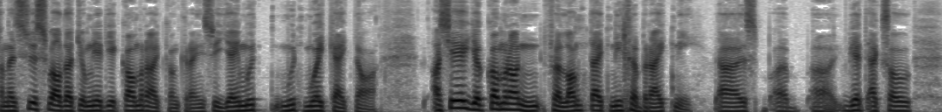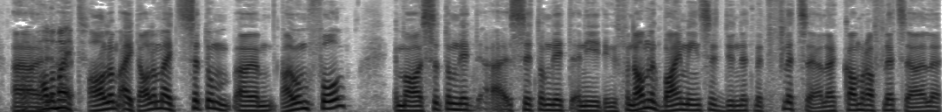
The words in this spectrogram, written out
gaan hy so swel dat jy hom nie uit die kamera uit kan kry nie. So jy moet moet mooi kyk daar. As jy jou kamera vir lang tyd nie gebruik nie, uh is uh, uh weet ek sal uh Haal hom uit. Uh, haal hom uit, haal hom uit, sit hom um, hou hom vol maar sit hom net uh, sit hom net in die ding. Veralnik baie mense doen dit met flitsse, hulle kamera flitsse, hulle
